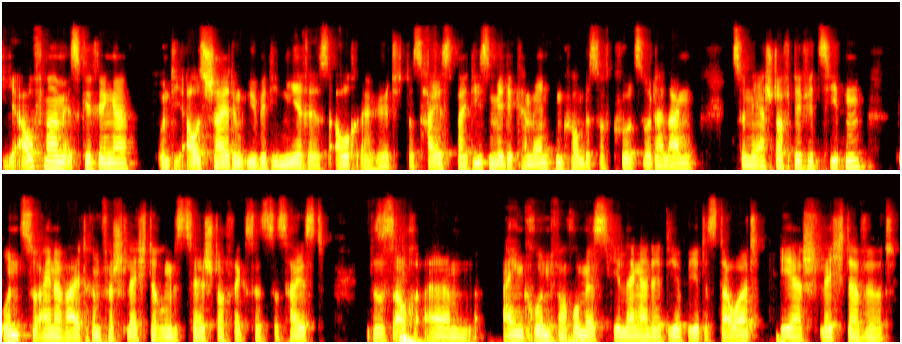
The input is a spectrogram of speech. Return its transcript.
Die Aufnahme ist geringer und die Ausscheidung über die Niere ist auch erhöht. Das heißt, bei diesen Medikamenten kommt es auf kurz oder lang zu Nährstoffdefiziten und zu einer weiteren Verschlechterung des Zellstoffwechsels. Das heißt, das ist auch ähm, ein Grund, warum es, je länger der Diabetes dauert, eher schlechter wird.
